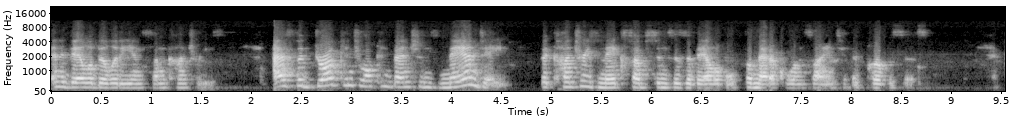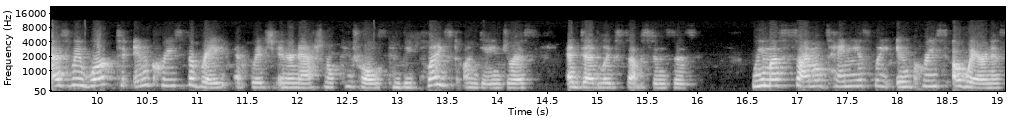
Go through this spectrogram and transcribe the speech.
and availability in some countries. As the Drug Control Convention's mandate that countries make substances available for medical and scientific purposes. As we work to increase the rate at which international controls can be placed on dangerous and deadly substances, we must simultaneously increase awareness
